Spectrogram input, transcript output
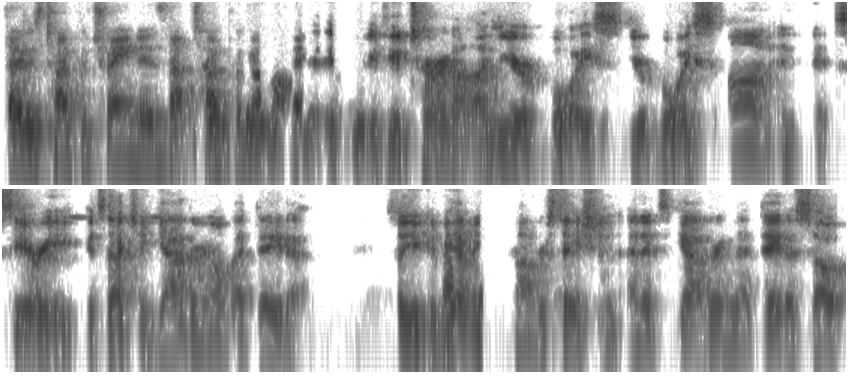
those type of trainers, that type of. If, if you turn on your voice, your voice on Siri, it's actually gathering all that data. So you could be right. having a conversation and it's gathering that data. So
